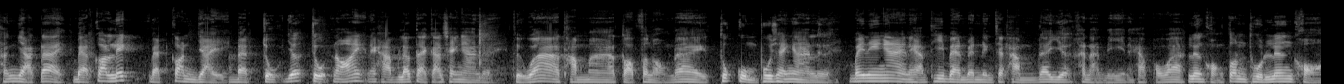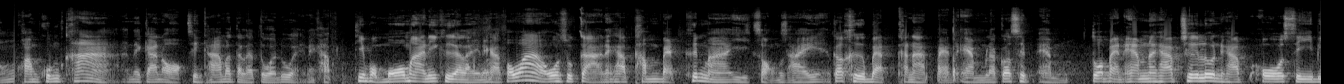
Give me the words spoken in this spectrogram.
ทั้งอยากได้ แบตก้อนเล็ก แบตก้อนใหญ่ แบตจุเยอะจุน้อยนะครับแล้วแต่การใช้งานเลย ถือว่าทำมาตอบสนองได้ทุกกลุ่มผู้ใช้งานเลย ไม่ได้ง่ายนะครับที่แบรนด์แบรนด์หนึ่งจะทำได้เยอะขนาดนี้นะครับเพราะว่าเรื่องของต้นทุนเรื่องของความคุ้มค่าในการออกสินค้ามาแต่ละตัวด้วยนะครับที่ผมโม้มานี่คืออะไรนะครับ เพราะว่าโอซุกะนะครับทำแบตขึ้นมาอีก 2 ไซส์ก็คือแบตขนาด 8 แอมป์แล้วก็ 10 แอมป์ ตัว 8 แอมป์นะครับ ชื่อรุ่นครับ OCB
